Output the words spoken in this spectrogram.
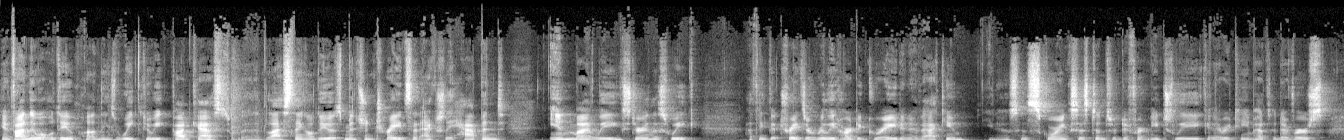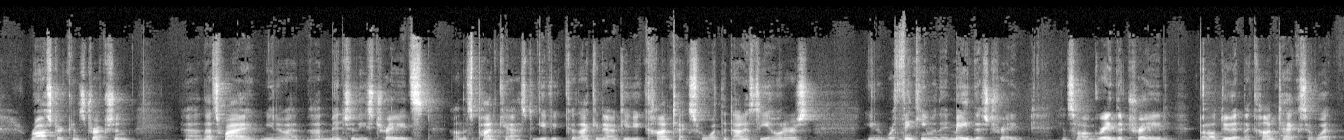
And finally, what we'll do on these week to week podcasts, uh, the last thing I'll do is mention trades that actually happened in my leagues during this week. I think that trades are really hard to grade in a vacuum, you know, since scoring systems are different in each league and every team has a diverse roster construction. Uh, that's why, you know, I, I mention these trades on this podcast to give you, because I can now give you context for what the dynasty owners, you know, were thinking when they made this trade. And so I'll grade the trade, but I'll do it in the context of what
